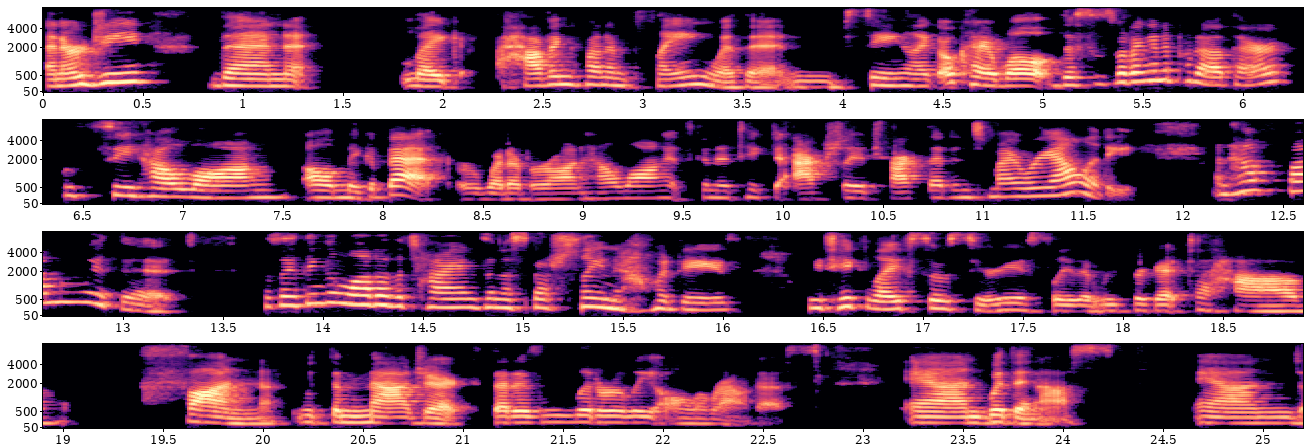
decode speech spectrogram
energy, then like having fun and playing with it and seeing like okay well this is what i'm going to put out there. Let's see how long i'll make a bet or whatever on how long it's going to take to actually attract that into my reality and have fun with it. Because i think a lot of the times and especially nowadays we take life so seriously that we forget to have fun with the magic that is literally all around us and within us. And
